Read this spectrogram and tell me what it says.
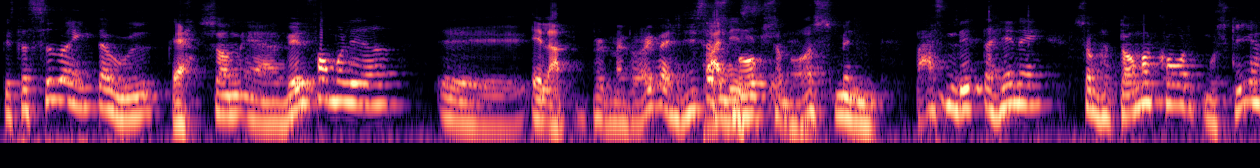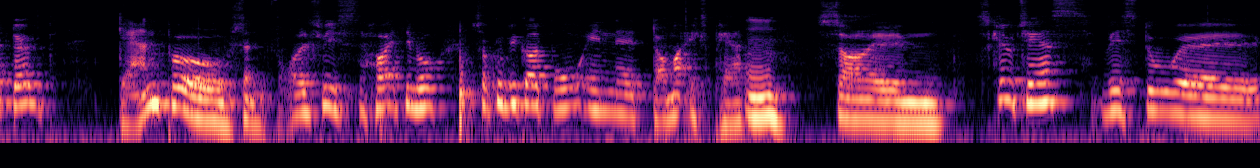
Hvis der sidder en derude, Ja. som er velformuleret, øh, Eller- man bør ikke være lige så Bare lige- smuk som os, men bare sådan lidt derhen af, som har dommerkort, måske har dømt, gerne på sådan forholdsvis højt niveau, så kunne vi godt bruge en øh, dommerekspert. Mm. Så øh, skriv til os, hvis du øh,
